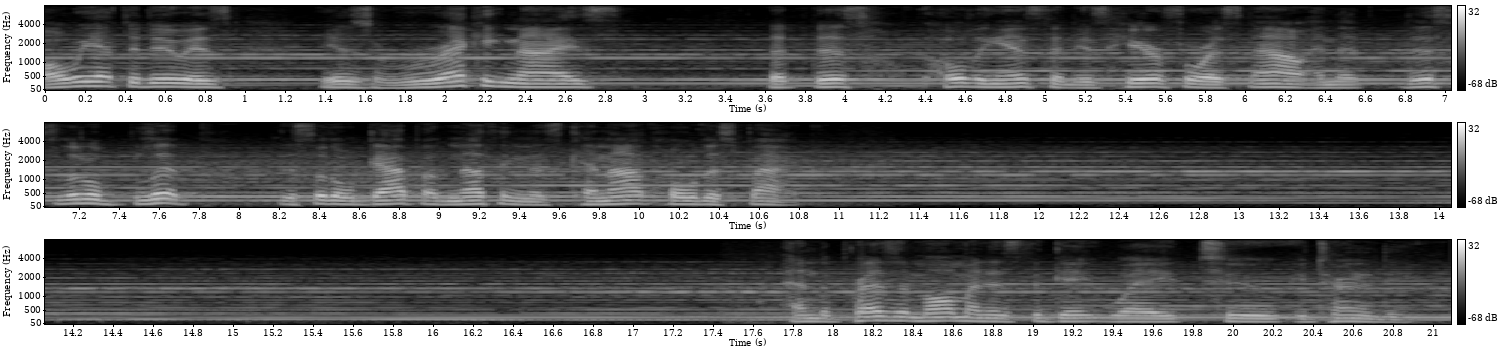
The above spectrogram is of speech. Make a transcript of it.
All we have to do is, is recognize that this holy instant is here for us now and that this little blip, this little gap of nothingness cannot hold us back. And the present moment is the gateway to eternity.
